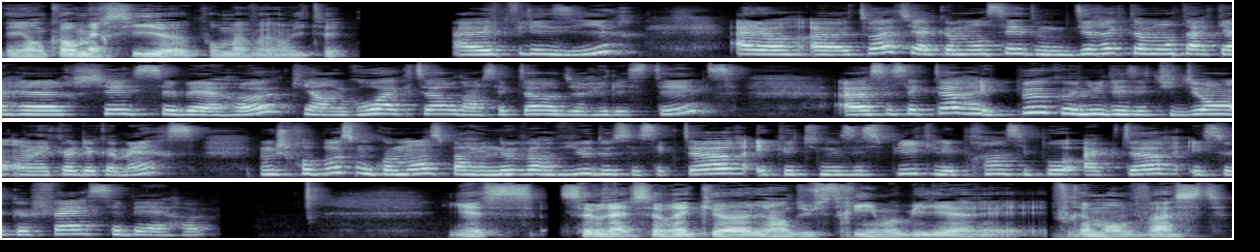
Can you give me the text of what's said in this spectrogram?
et encore merci euh, pour m'avoir invité. Avec plaisir. Alors, euh, toi, tu as commencé donc directement ta carrière chez CBRE, qui est un gros acteur dans le secteur du real estate. Euh, ce secteur est peu connu des étudiants en école de commerce, donc je propose qu'on commence par une overview de ce secteur et que tu nous expliques les principaux acteurs et ce que fait CBRE. Yes, c'est vrai, c'est vrai que l'industrie immobilière est vraiment vaste.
